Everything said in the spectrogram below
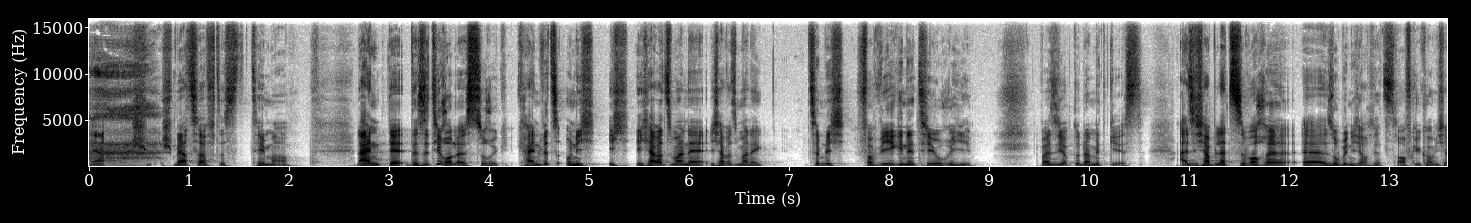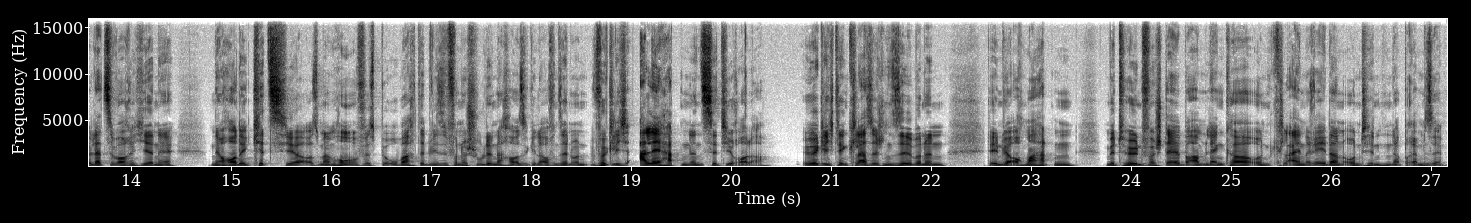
Ja, sch schmerzhaftes Thema. Nein, der, der Cityroller ist zurück. Kein Witz. Und ich, ich, ich habe jetzt, mal eine- ich habe jetzt mal eine ziemlich verwegene Theorie. Ich weiß nicht, ob du da mitgehst. Also ich habe letzte Woche, äh, so bin ich auch jetzt drauf gekommen, ich habe letzte Woche hier eine, eine Horde Kids hier aus meinem Homeoffice beobachtet, wie sie von der Schule nach Hause gelaufen sind und wirklich alle hatten einen Cityroller. Wirklich den klassischen silbernen, den wir auch mal hatten, mit höhenverstellbarem Lenker und kleinen Rädern und hinten einer Bremse.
